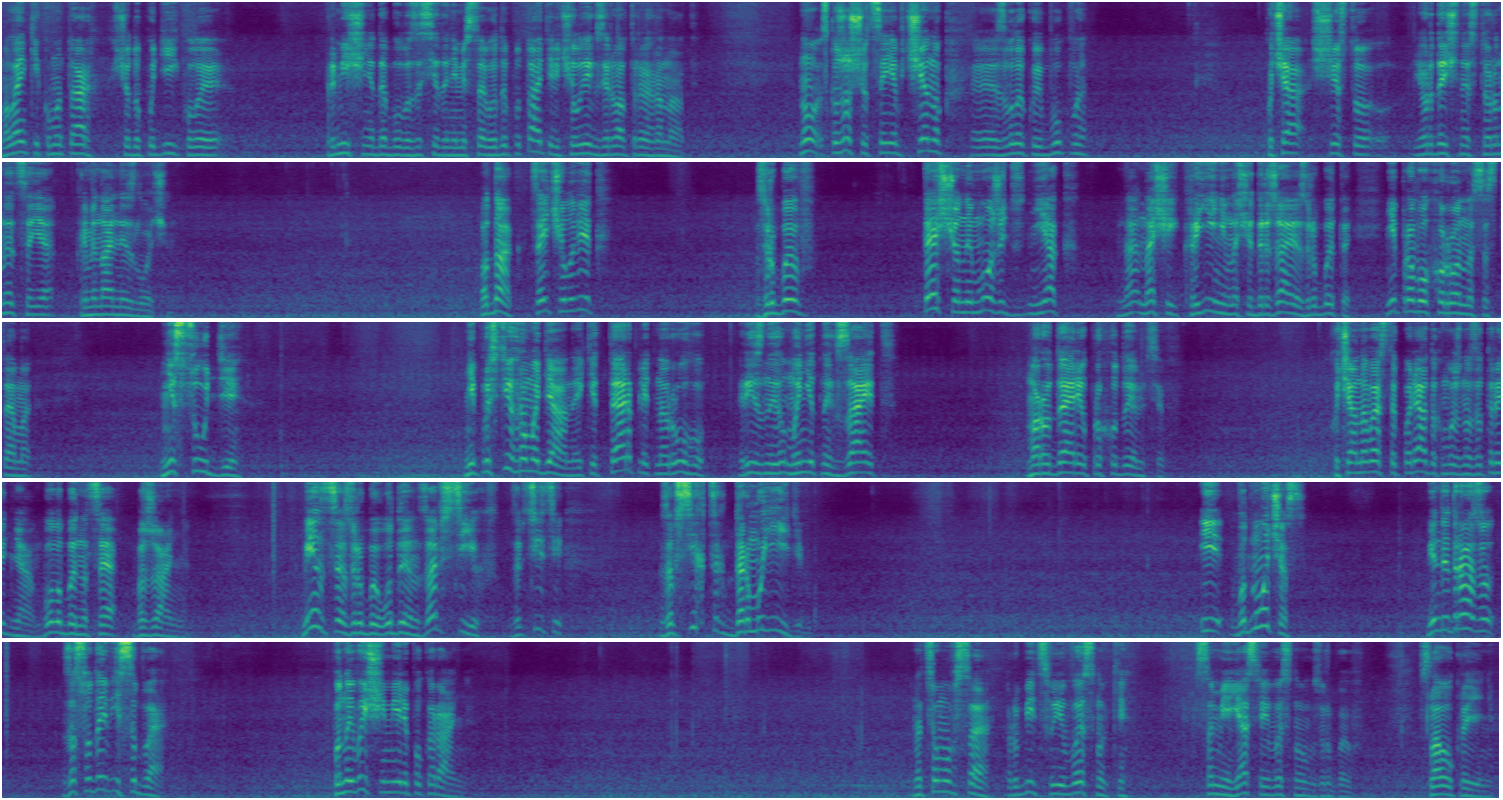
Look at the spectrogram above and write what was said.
маленький коментар щодо подій, коли приміщення, де було засідання місцевих депутатів, і чоловік зірвав три гранати. Ну, скажу, що це є вчинок е, з великої букви. Хоча з чисто юридичної сторони це є кримінальний злочин. Однак цей чоловік зробив те, що не можуть ніяк на нашій країні, в нашій державі зробити ні правоохоронна система, ні судді, ні прості громадяни, які терплять наругу різноманітних зайд, мародерів, проходимців. Хоча навести порядок можна за три дня, було би на це бажання. Він це зробив один за всіх, за всі ці, за всіх цих дармоїдів. І водночас він відразу засудив і себе по найвищій мірі покарання. На цьому все. Робіть свої висновки самі. Я свій висновок зробив. Слава Україні!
